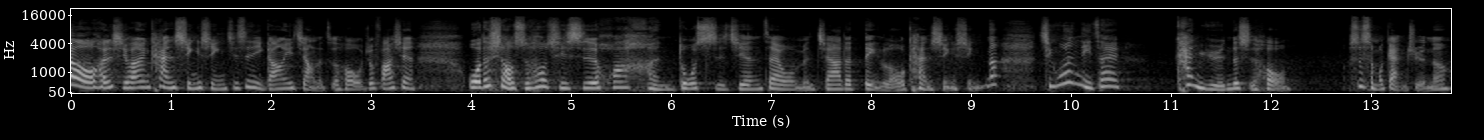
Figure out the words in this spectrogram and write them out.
有很喜欢看星星。其实你刚刚一讲了之后，我就发现我的小时候其实花很多时间在我们家的顶楼看星星。那请问你在看云的时候是什么感觉呢？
